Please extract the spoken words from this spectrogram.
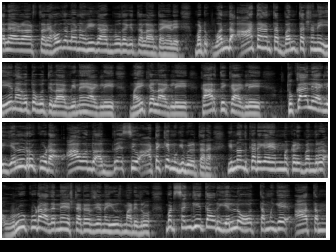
ತಲೆ ಆಡಾಡ್ತಾರೆ ಹೌದಲ್ಲ, ನಾವು ಹೀಗೆ ಆಡ್ಬೋದಾಗಿತ್ತಲ್ಲ ಅಂತ ಹೇಳಿ. ಬಟ್ ಒಂದು ಆಟ ಅಂತ ಬಂದ ತಕ್ಷಣ ಏನಾಗುತ್ತೋ ಗೊತ್ತಿಲ್ಲ. ವಿನಯ್ ಆಗಲಿ ಮೈಕಲ್ ಆಗಲಿ ಕಾರ್ತಿಕ್ ಆಗಲಿ ತುಕಾಲಿ ಆಗಲಿ ಎಲ್ಲರೂ ಕೂಡ ಆ ಒಂದು ಅಗ್ರೆಸಿವ್ ಆಟಕ್ಕೆ ಮುಗಿಬೀಳ್ತಾರೆ. ಇನ್ನೊಂದು ಕಡೆಗೆ ಹೆಣ್ಮಕ್ಳಿಗೆ ಬಂದರು, ಅವರೂ ಕೂಡ ಅದನ್ನೇ ಸ್ಟ್ರಾಟಜಿಯನ್ನು ಯೂಸ್ ಮಾಡಿದರು. ಬಟ್ ಸಂಗೀತ ಅವರು ಎಲ್ಲೋ ತಮಗೆ, ಆ ತಮ್ಮ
